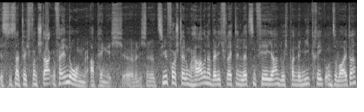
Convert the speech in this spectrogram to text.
es ist natürlich von starken Veränderungen abhängig. Äh, wenn ich eine Zielvorstellung habe, dann werde ich vielleicht in den letzten vier Jahren durch Pandemie, Krieg und so weiter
